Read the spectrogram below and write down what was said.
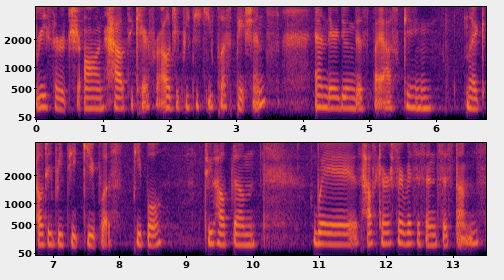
research on how to care for LGBTQ plus patients, and they're doing this by asking like LGBTQ plus people to help them with healthcare services and systems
